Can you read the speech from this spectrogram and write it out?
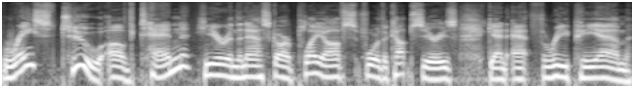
race two of 10 here in the NASCAR playoffs for the Cup Series, again at 3 p.m.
